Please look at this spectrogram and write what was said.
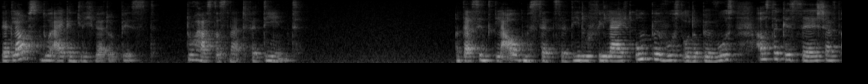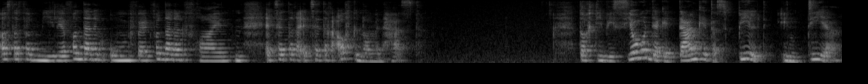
Wer glaubst du eigentlich, wer du bist? Du hast das nicht verdient. Und das sind Glaubenssätze, die du vielleicht unbewusst oder bewusst aus der Gesellschaft, aus der Familie, von deinem Umfeld, von deinen Freunden etc. etc. aufgenommen hast. Doch die Vision, der Gedanke, das Bild in dir,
